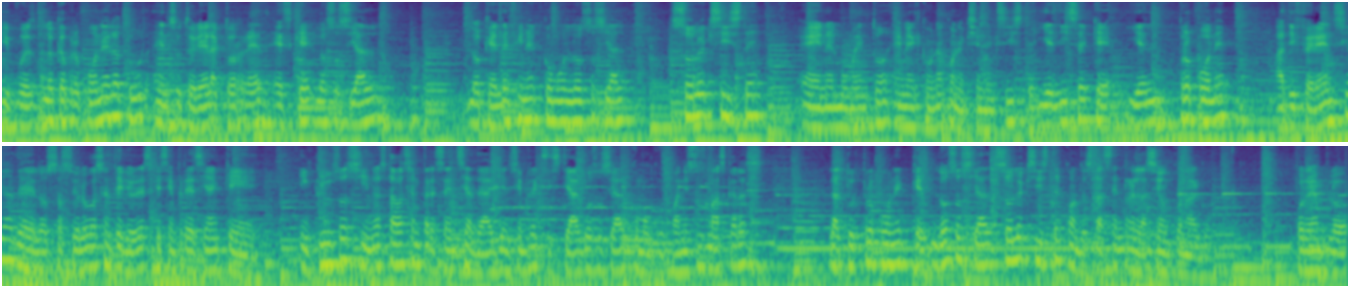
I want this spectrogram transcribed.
Y pues lo que propone Latour en su teoría del actor red es que lo social, lo que él define como lo social, solo existe en el momento en el que una conexión existe. Y él dice que, y él propone, a diferencia de los sociólogos anteriores que siempre decían que incluso si no estabas en presencia de alguien, siempre existía algo social como Guzmán y sus máscaras, Latour propone que lo social solo existe cuando estás en relación con algo. Por ejemplo,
